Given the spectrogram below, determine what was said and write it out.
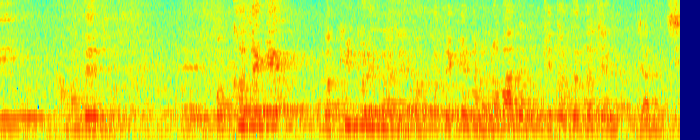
এই আমাদের পক্ষ থেকে, দক্ষিণ করিমগঞ্জের পক্ষ থেকে ধন্যবাদ এবং কৃতজ্ঞতা জানাচ্ছি।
